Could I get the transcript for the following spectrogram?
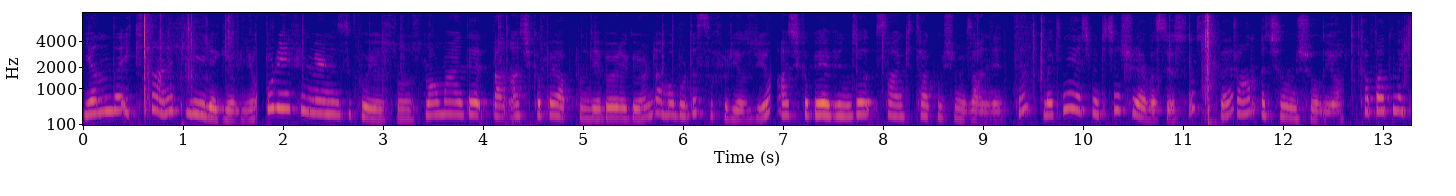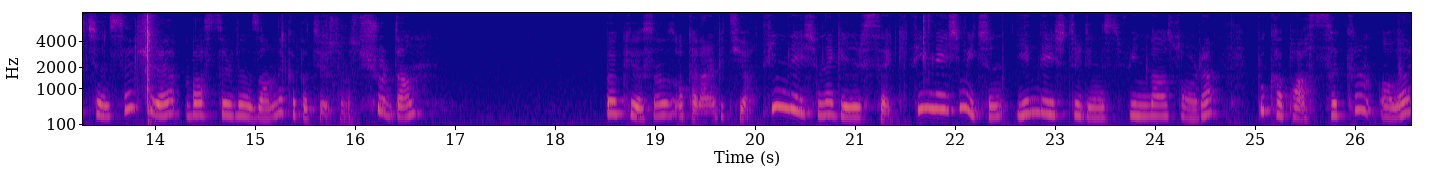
Yanında iki tane piliyle geliyor. Buraya filmlerinizi koyuyorsunuz. Normalde ben aç kapa yaptım diye böyle göründü ama burada sıfır yazıyor. Aç kapa yapınca sanki takmışım zannettim. Makineyi açmak için şuraya basıyorsunuz ve şu an açılmış oluyor. Kapatmak için ise şuraya bastırdığınız anda kapatıyorsunuz. Şuradan bakıyorsanız o kadar bitiyor. Film değişimine gelirsek. Film değişimi için yeni değiştirdiğiniz filmden sonra bu kapağı sakın ola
